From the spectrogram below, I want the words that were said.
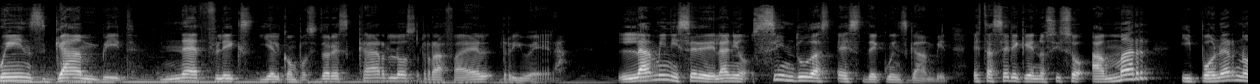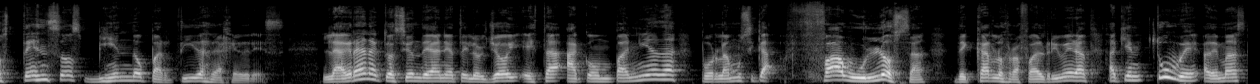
Queen's Gambit, Netflix y el compositor es Carlos Rafael Rivera. La miniserie del año sin dudas es The Queen's Gambit, esta serie que nos hizo amar y ponernos tensos viendo partidas de ajedrez. La gran actuación de Anya Taylor Joy está acompañada por la música fabulosa de Carlos Rafael Rivera, a quien tuve además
